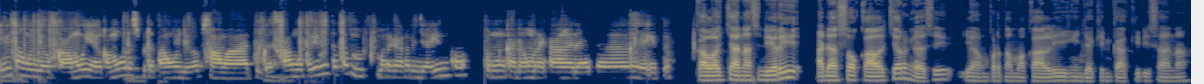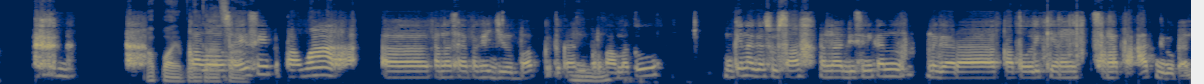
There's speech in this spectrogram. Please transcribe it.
Ini tanggung jawab kamu ya kamu harus bertanggung jawab sama tugas kamu tapi tetap mereka kerjain kok pun kadang mereka nggak datang kayak gitu. Kalau Cana sendiri ada shock culture nggak sih yang pertama kali nginjakin kaki di sana? Apa yang paling kalau kerasa? saya sih pertama eh, karena saya pakai jilbab gitu kan Hmm. pertama tuh mungkin agak susah karena di sini kan negara Katolik yang sangat taat gitu kan.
